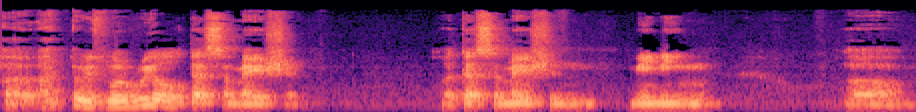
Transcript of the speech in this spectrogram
uh, it was a real decimation. A decimation meaning um,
